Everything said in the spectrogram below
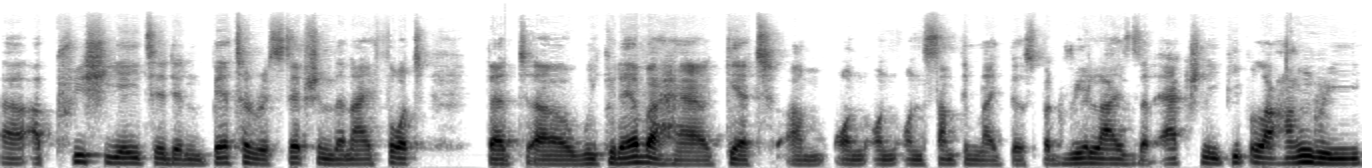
uh, appreciated and better reception than I thought that uh, we could ever have get um, on, on, on something like this, but realize that actually people are hungry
